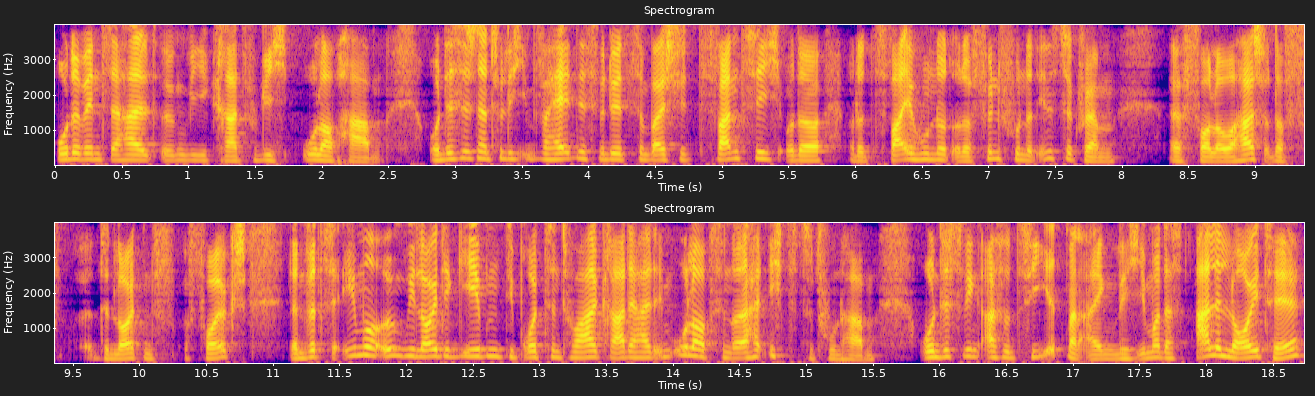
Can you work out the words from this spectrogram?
oder wenn sie halt irgendwie gerade wirklich Urlaub haben. Und das ist natürlich im Verhältnis, wenn du jetzt zum Beispiel 20 oder, oder 200 oder 500 äh, Follower hast oder den Leuten folgst, dann wird es ja immer irgendwie Leute geben, die prozentual gerade halt im Urlaub sind oder halt nichts zu tun haben. Und deswegen assoziiert man eigentlich immer, dass alle Leute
